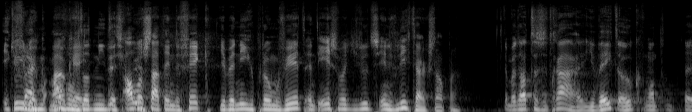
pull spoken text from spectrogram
Ik Tuurlijk, vraag me maar af of dat niet is alles staat in de fik. Je bent niet gepromoveerd. En het eerste wat je doet is in het vliegtuig stappen. Ja, maar dat is het rare. Je weet ook, want eh,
